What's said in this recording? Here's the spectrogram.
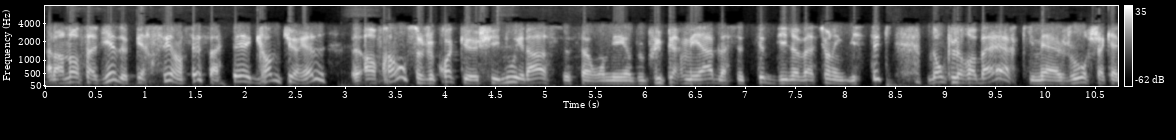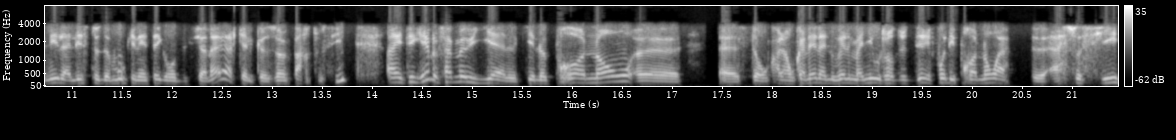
Alors non, ça vient de percer. En fait, ça fait grande querelle. Euh, en France, je crois que chez nous, hélas, ça, on est un peu plus perméable à ce type d'innovation linguistique. Donc le Robert, qui met à jour chaque année la liste de mots qu'il intègre au dictionnaire, quelques-uns partent aussi, a intégré le fameux Yel, qui est le pronom... Euh, euh, on, connaît la nouvelle manie aujourd'hui de dire il faut des pronoms euh, associés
